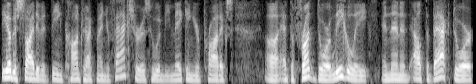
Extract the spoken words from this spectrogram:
The other side of it being contract manufacturers who would be making your products uh, at the front door legally and then out the back door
